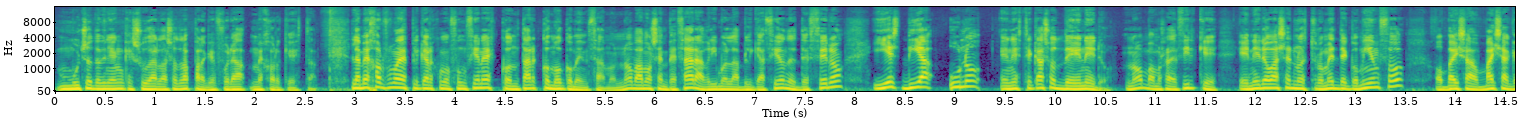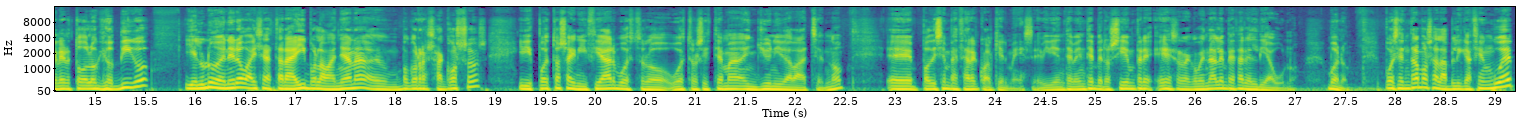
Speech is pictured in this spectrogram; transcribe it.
mucho tendrían que sudar las otras para que fuera mejor que esta. La mejor forma de explicar cómo funciona es contar cómo comenzamos, ¿no? Vamos a empezar, abrimos la aplicación desde cero y es día 1 en este caso de enero, ¿no? Vamos a decir que enero va a ser nuestro mes de comienzo, os vais a, vais a creer todo lo que os digo, y el 1 de enero vais a estar ahí por la mañana, eh, un poco resacosos y dispuestos a iniciar vuestro, vuestro sistema en Unida Batches, ¿no? Eh, podéis empezar cualquier mes, evidentemente, pero siempre es recomendable empezar el día 1. Bueno, pues entramos a la aplicación web,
